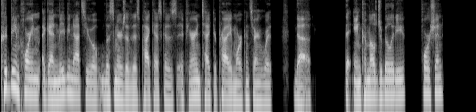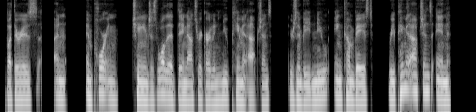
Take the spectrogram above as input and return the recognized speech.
could be important. Again, maybe not to listeners of this podcast, because if you're in tech, you're probably more concerned with the the income eligibility portion, but there is an important change as well that they announced regarding new payment options. There's going to be new income based repayment options. And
